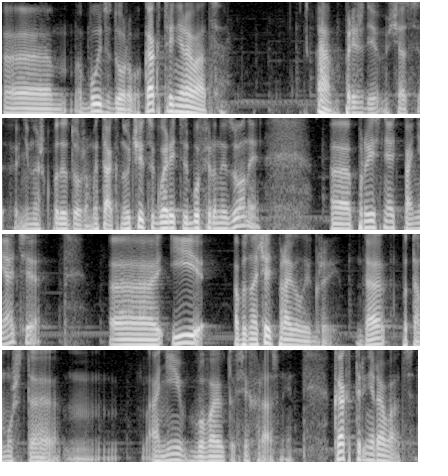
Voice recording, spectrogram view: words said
э, будет здорово. Как тренироваться? А, прежде, сейчас немножко подытожим. Итак, научиться говорить из буферной зоны, э, прояснять понятия э, и обозначать правила игры, да, потому что они бывают у всех разные. Как тренироваться?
